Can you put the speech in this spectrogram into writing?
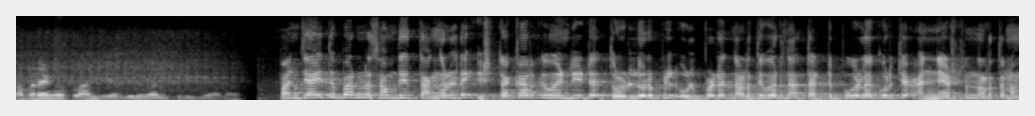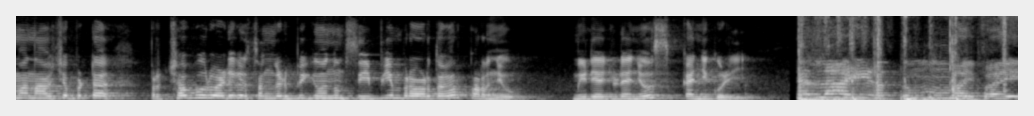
സമരങ്ങൾ പ്ലാൻ ചെയ്യാൻ തീരുമാനിച്ചിരിക്കുകയാണ്. പഞ്ചായത്ത് ഭരണസമിതി തങ്ങളുടെ ഇഷ്ടക്കാർക്ക് വേണ്ടിയിട്ട് തൊഴിലുറപ്പിൽ ഉൾപ്പെടെ നടത്തിവരുന്ന തട്ടിപ്പുകളെക്കുറിച്ച് അന്വേഷണം നടത്തണമെന്നാവശ്യപ്പെട്ട് പ്രക്ഷോഭ പരിപാടികൾ സംഘടിപ്പിക്കുമെന്നും സി പി എം പ്രവർത്തകർ പറഞ്ഞു. Media today news Kanjikuzhi. എല്ലായിടത്തും വൈഫൈ.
